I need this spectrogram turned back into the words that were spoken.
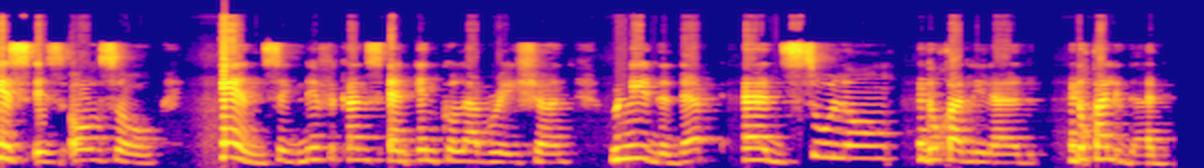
This is also in significance and in collaboration with the DepEd Sulong Edukalidad, Edukalidad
